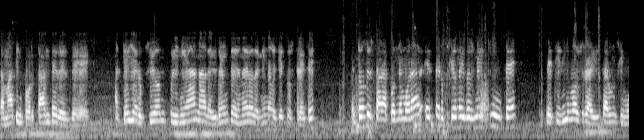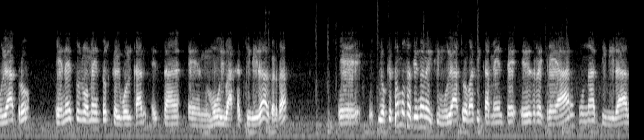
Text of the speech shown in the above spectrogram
la más importante desde aquella erupción pliniana del 20 de enero de 1913. Entonces, para conmemorar esta erupción del 2015, decidimos realizar un simulacro en estos momentos que el volcán está en muy baja actividad, ¿verdad? Eh, lo que estamos haciendo en el simulacro básicamente es recrear una actividad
